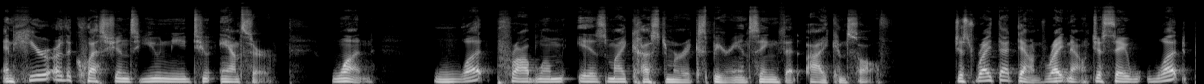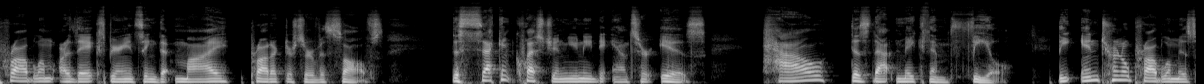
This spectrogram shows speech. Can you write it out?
And here are the questions you need to answer. One, what problem is my customer experiencing that I can solve? Just write that down right now. Just say, what problem are they experiencing that my product or service solves? The second question you need to answer is, how does that make them feel? The internal problem is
